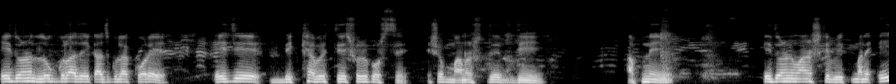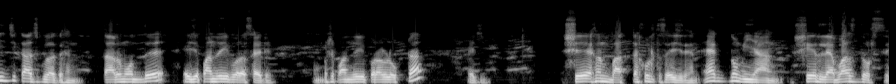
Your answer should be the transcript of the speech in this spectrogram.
এই ধরনের লোকগুলা যে কাজগুলা করে, এই যে ভিক্ষাবৃত্তি শুরু করছে এসব মানুষদের দিয়ে, আপনি এই ধরনের মানুষকে মানে এই যে কাজগুলো দেখেন, তার মধ্যে এই যে পাঞ্জাবি পরা সাইডে পাশে পাঞ্জাবি পরা লোকটা, এই যে, সে এখন বাচ্চা খুলতেছে, এই যে দেখেন, একদম ইয়াং সে লেবাস ধরছে।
